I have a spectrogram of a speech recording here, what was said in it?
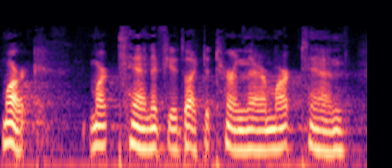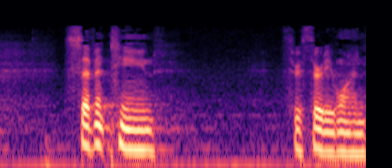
Mark, Mark 10, if you'd like to turn there, Mark 10, 17 through 31.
